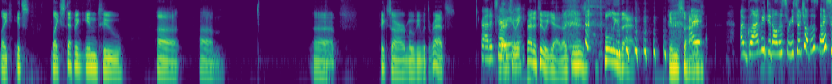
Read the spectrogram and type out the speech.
like it's like stepping into, uh, um, uh, Pixar movie with the rats. Ratatouille. Ratatouille. Ratatouille, yeah, like it is fully that inside. I'm glad we did all this research on this nice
